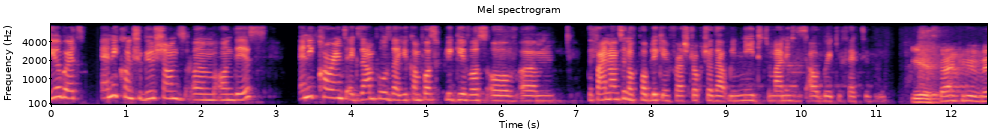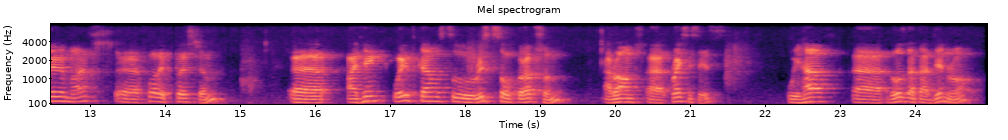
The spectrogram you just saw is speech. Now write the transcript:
Gilbert, any contributions um, on this? Any current examples that you can possibly give us of um, the financing of public infrastructure that we need to manage this outbreak effectively? Yes, thank you very much uh, for the question. Uh, I think when it comes to risks of corruption around uh, crises, we have uh, those that are general,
